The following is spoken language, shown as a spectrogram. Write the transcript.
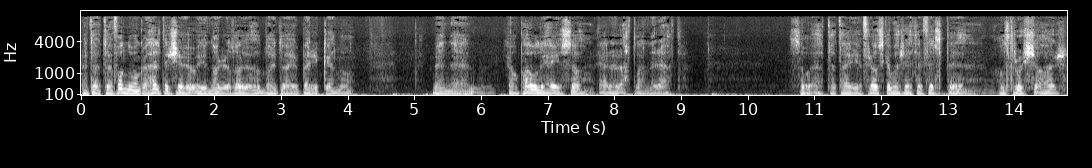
Men det har funnit någon helt inte i norr, då heter i Bergen. Och, men ja, Pauli Heis så är det Atlander rätt. Så att det är fröskaparsätter fyllt och trusjar.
